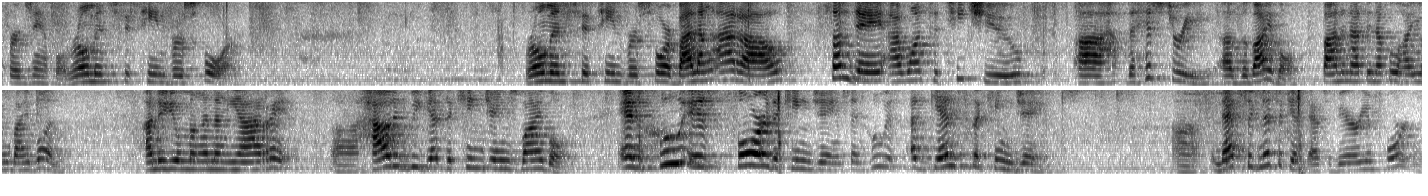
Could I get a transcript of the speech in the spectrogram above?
for example. Romans 15, verse 4. Romans 15 verse 4, Balang araw, someday I want to teach you uh, the history of the Bible. Paano natin nakuha yung Bible? Ano yung mga nangyari? Uh, how did we get the King James Bible? And who is for the King James and who is against the King James? Uh, and that's significant. That's very important.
